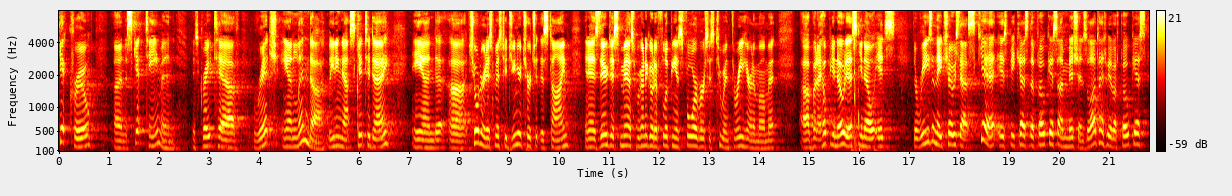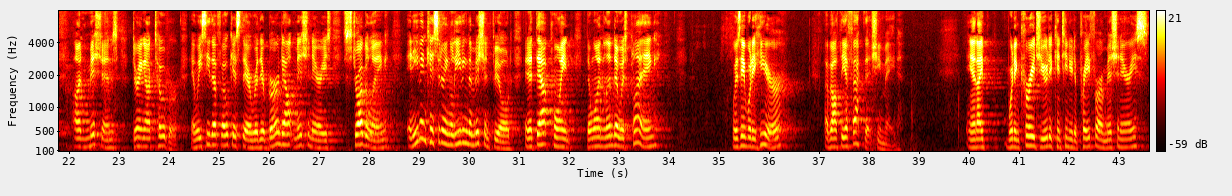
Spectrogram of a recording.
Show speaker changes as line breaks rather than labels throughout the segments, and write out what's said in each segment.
skit crew and the skit team, and it's great to have Rich and Linda leading that skit today. And uh, children dismissed to junior church at this time. And as they're dismissed, we're going to go to Philippians 4, verses 2 and 3 here in a moment. Uh, but I hope you notice, you know, it's the reason they chose that skit is because the focus on missions. A lot of times we have a focus on missions during October. And we see the focus there where they're burned out missionaries struggling and even considering leaving the mission field. And at that point, the one Linda was playing was able to hear about the effect that she made. And I would encourage you to continue to pray for our missionaries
